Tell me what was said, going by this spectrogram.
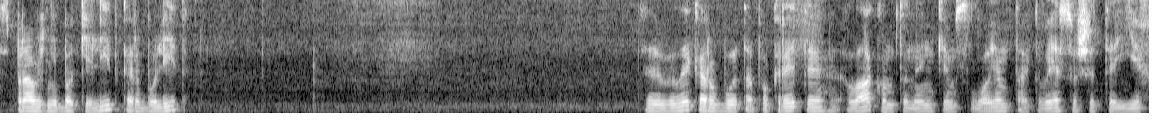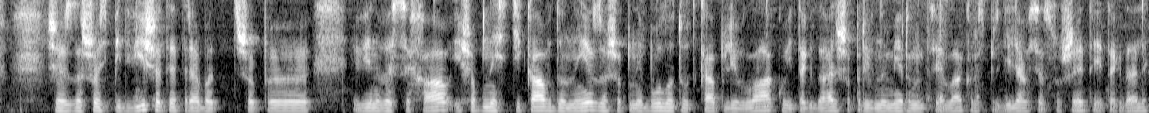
Справжній бакеліт, карболіт. Це велика робота покрити лаком тоненьким слоєм, так висушити їх. Ще за щось підвішати треба, щоб е, він висихав і щоб не стікав донизу, щоб не було тут каплів лаку і так далі, щоб рівномірно цей лак розподілявся сушити і так далі.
